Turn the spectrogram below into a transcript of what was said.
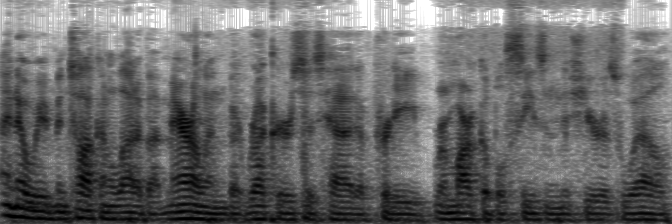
I know we've been talking a lot about Maryland, but Rutgers has had a pretty remarkable season this year as well.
